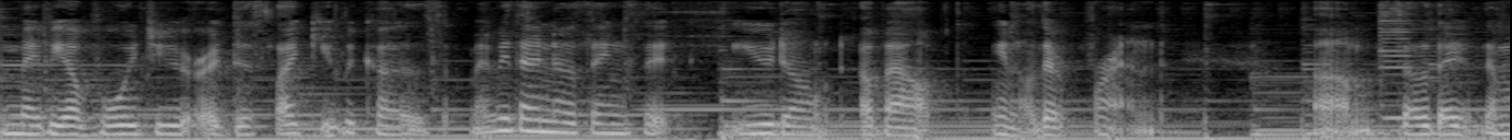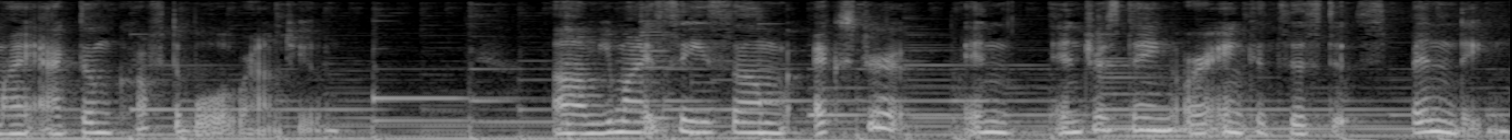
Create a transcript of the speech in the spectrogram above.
maybe avoid you or dislike you because maybe they know things that you don't about, you know, their friend. Um, so they, they might act uncomfortable around you. Um, you might see some extra in, interesting or inconsistent spending.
